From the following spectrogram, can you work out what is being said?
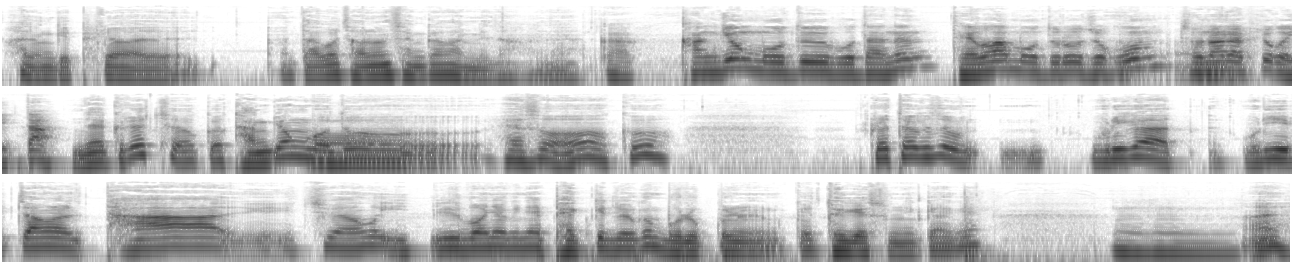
하는 게 필요하다고 저는 생각합니다. 네. 그러니까 강경 모드보다는 대화 모드로 조금 전환할 네. 필요가 있다. 네, 그렇죠. 그 강경 모드 어. 해서 그 그렇다고 해서 우리가 우리 입장을 다 주장하고 일본이 그냥 100개 들고 무릎 꿇게 되겠습니까 이게? 음. 아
